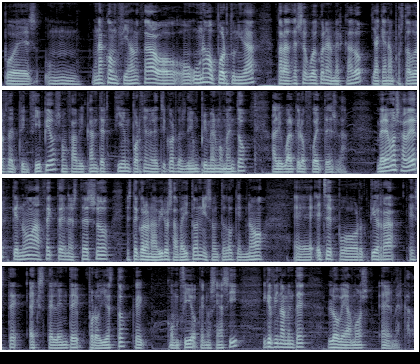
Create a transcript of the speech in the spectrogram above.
pues una confianza o, una oportunidad para hacerse hueco en el mercado, ya que han apostado desde el principio, son fabricantes 100% eléctricos desde un primer momento, al igual que lo fue Tesla. Veremos a ver que no afecte en exceso este coronavirus a Byton y sobre todo que no eh, eche por tierra este excelente proyecto que confío que no sea así y que finalmente lo veamos en el mercado.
